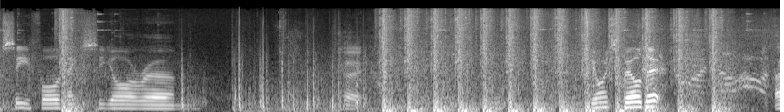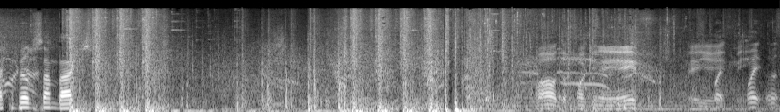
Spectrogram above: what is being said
C4 next to your. Um, Okay. if you want to build it, I can build sandbags. Wow, the fucking AA. AA Wait, me. wait, what?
